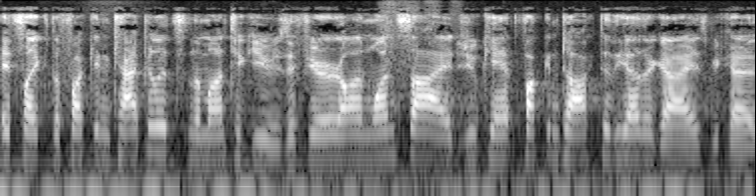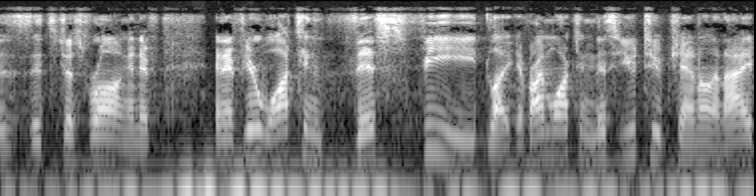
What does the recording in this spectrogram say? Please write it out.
it's like the fucking Capulets and the Montagues. If you're on one side, you can't fucking talk to the other guys because it's just wrong. And if and if you're watching this feed, like if I'm watching this YouTube channel and I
